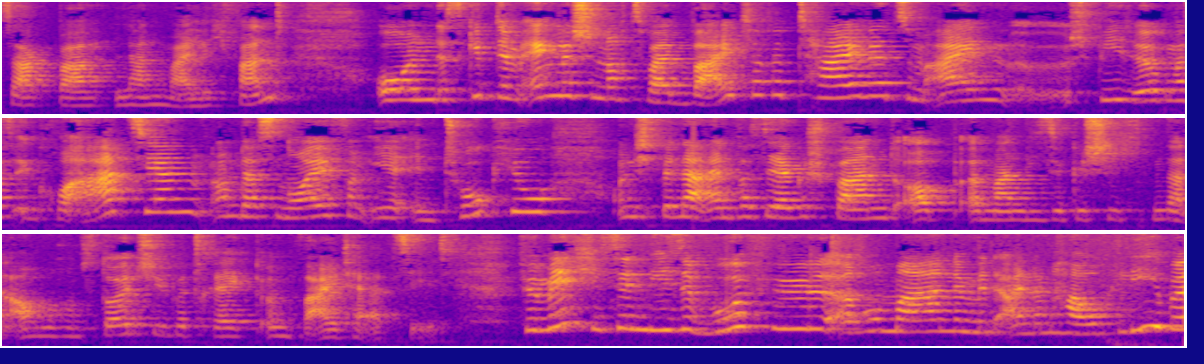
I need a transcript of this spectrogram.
unsagbar langweilig fand. Und es gibt im Englischen noch zwei weitere Teile. Zum einen äh, spielt irgendwas in Kroatien und das neue von ihr in Tokio. Und ich bin da einfach sehr gespannt, ob äh, man diese Geschichten dann auch noch ins Deutsche überträgt und weitererzählt. Für mich sind diese Wohlfühlromane mit einem Hauch Liebe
